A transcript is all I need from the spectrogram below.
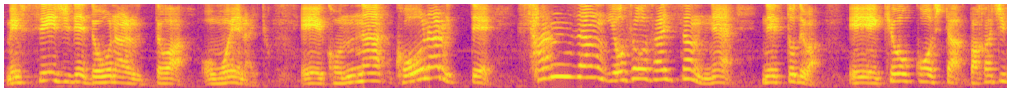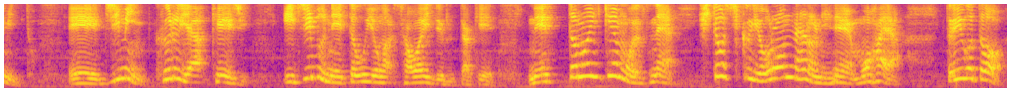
メッセージでどうなるとは思えないと。えー、こんな、こうなるって散々予想再三ね、ネットでは、えー、強行したバカ自民と、えー、自民、古谷刑事、一部ネットウヨが騒いでるだけ。ネットの意見もですね、等しく世論なのにね、もはや。ということを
